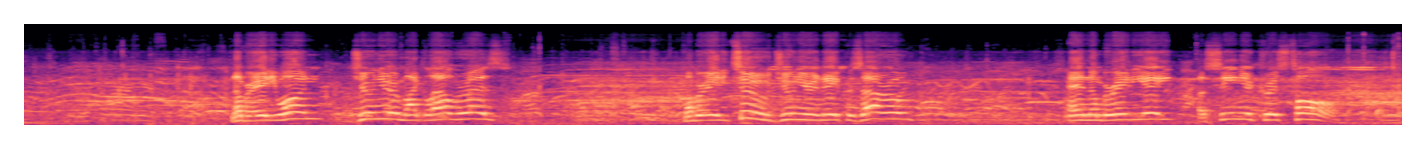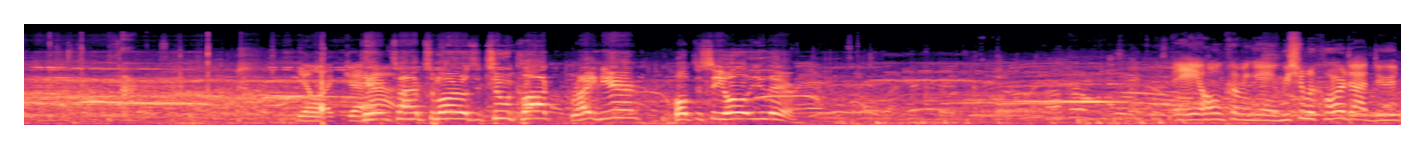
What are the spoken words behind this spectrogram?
Number 81, junior Michael Alvarez. Number 82, junior Nate Pizarro. And number 88, a senior Chris Tall. You like Jack? Game time tomorrow is at 2 o'clock right here. Hope to see all of you there. Hey, homecoming game. We should record that, dude.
